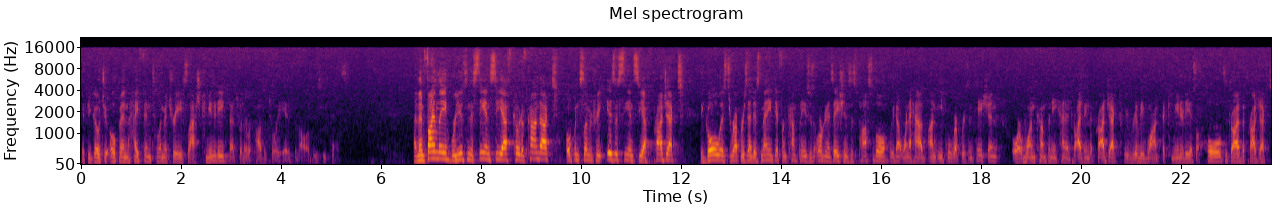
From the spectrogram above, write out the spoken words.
if you go to open-telemetry slash community, that's where the repository is with all of these details. And then finally, we're using the CNCF Code of Conduct. OpenTelemetry is a CNCF project. The goal is to represent as many different companies as organizations as possible. We don't want to have unequal representation or one company kind of driving the project. We really want the community as a whole to drive the project.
